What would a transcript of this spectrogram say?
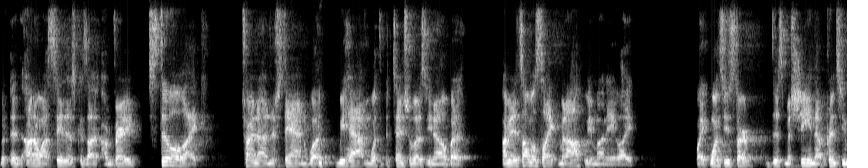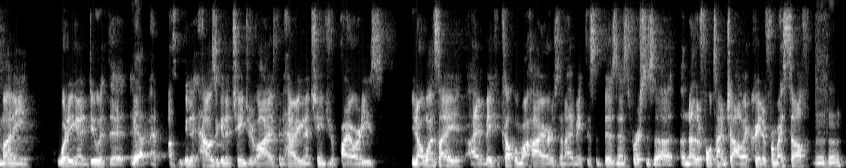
I don't want to say this because I'm very still like trying to understand what we have and what the potential is. You know, but I mean, it's almost like monopoly money. Like, like once you start this machine that prints you money, what are you going to do with it? Yep. how's it going to change your life and how are you going to change your priorities? You know, once I, I make a couple more hires and I make this a business versus a, another full-time job I created for myself, mm-hmm.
